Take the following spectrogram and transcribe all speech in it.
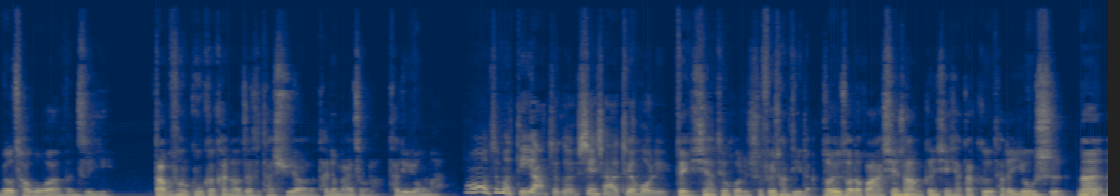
没有超过万分之一，大部分顾客看到这是他需要的，他就买走了，他就用了。哦，这么低啊！这个线下的退货率，对，线下退货率是非常低的。所以说的话，线上跟线下它各有它的优势。那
